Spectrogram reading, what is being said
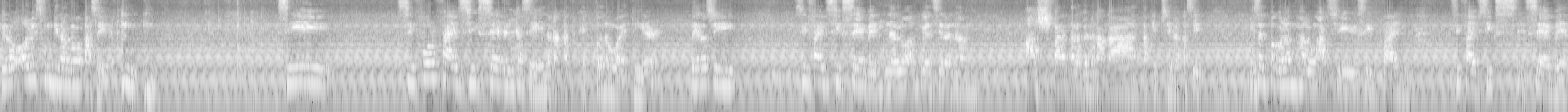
pero always kong ginagawa kasi si si 4, 5, 6, 7 kasi nakakatakip to ng white hair. Pero si si 5, 6, 7 hinaluan ko yan sila ng ash para talaga nakakatakip sila kasi minsan pag walang halong ash si, si 5 si 5, 6, 7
